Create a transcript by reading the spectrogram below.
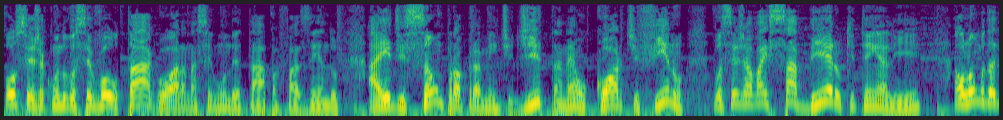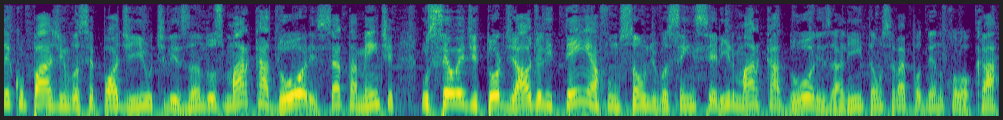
ou seja, quando você voltar agora na segunda etapa fazendo a edição propriamente dita, né, o corte fino, você já vai saber o que tem ali, ao longo da decupagem você pode ir utilizando os marcadores. Certamente o seu editor de áudio ele tem a função de você inserir marcadores ali, então você vai podendo colocar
